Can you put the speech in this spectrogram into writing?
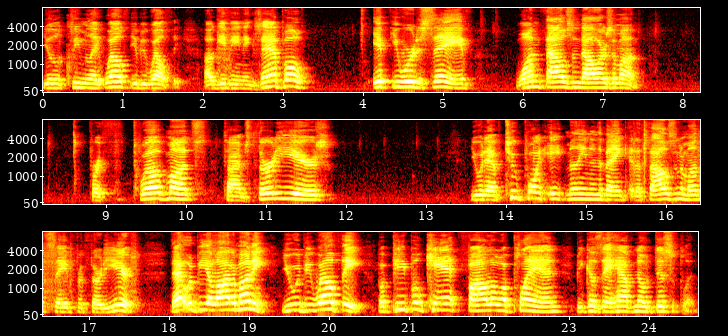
You'll accumulate wealth. You'll be wealthy. I'll give you an example. If you were to save $1,000 a month for 12 months times 30 years, you would have 2.8 million in the bank and a thousand a month saved for 30 years. That would be a lot of money. You would be wealthy. But people can't follow a plan because they have no discipline.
